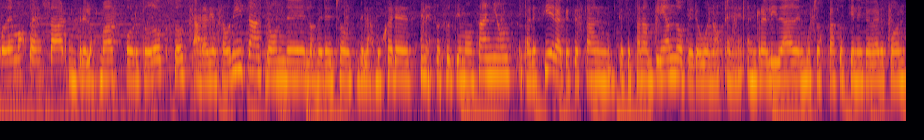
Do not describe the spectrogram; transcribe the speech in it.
podemos pensar entre los más ortodoxos Arabia Saudita, donde los derechos de las mujeres en estos últimos años pareciera que se están, que se están ampliando, pero bueno, eh, en realidad en muchos casos tiene que ver con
